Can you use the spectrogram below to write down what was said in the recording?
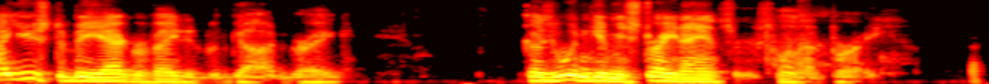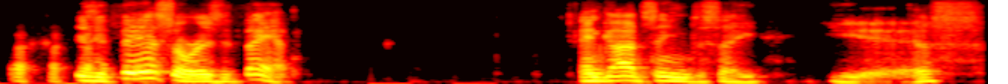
I used to be aggravated with God, Greg, because he wouldn't give me straight answers when I'd pray. Is it this or is it that? And God seemed to say, Yes.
